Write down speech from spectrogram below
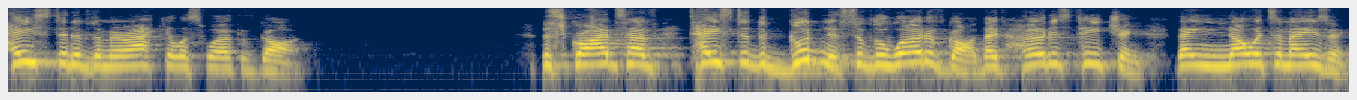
tasted of the miraculous work of God. The scribes have tasted the goodness of the word of God. They've heard his teaching, they know it's amazing.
